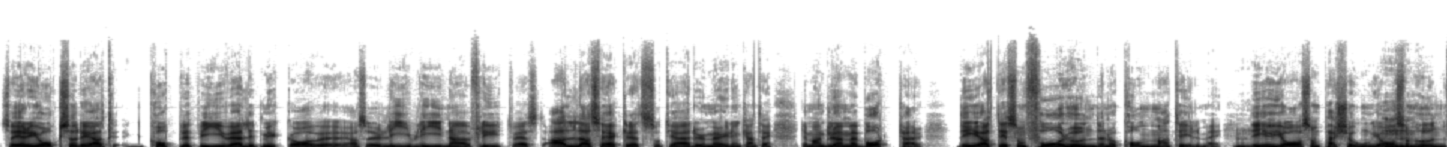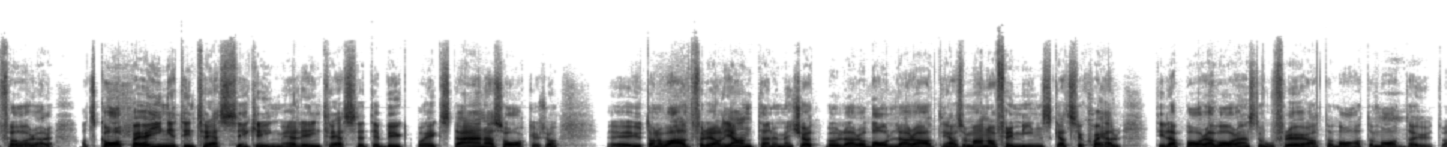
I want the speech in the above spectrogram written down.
så är det ju också det att kopplet blir ju väldigt mycket av eh, alltså, livlina, flytväst, alla säkerhetsåtgärder du möjligen kan tänka. Det man glömmer bort här, det är att det som får hunden att komma till mig, det är ju jag som person, jag som hundförare. Att skapar jag inget intresse kring mig, eller intresset är byggt på externa saker som eh, utan att vara alltför raljant här nu, men köttbullar och bollar och allting. Alltså man har förminskat sig själv till att bara vara en stor fröautomat och mata ut. Va?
